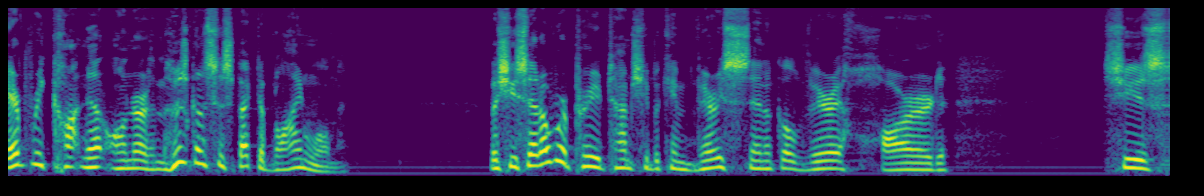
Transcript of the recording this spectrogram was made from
every continent on earth. I mean, who's going to suspect a blind woman? But she said over a period of time, she became very cynical, very hard. She's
